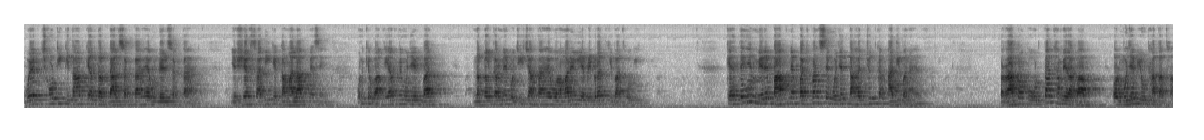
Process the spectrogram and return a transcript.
وہ ایک چھوٹی کتاب کے اندر ڈال سکتا ہے، انڈیل سکتا ہے۔ یہ شیخ سادی کے کمالات میں سے ان کے واقعات میں مجھے ایک بات نقل کرنے کو جی چاہتا ہے، وہ ہمارے لیے عبرت کی بات ہوگی۔ کہتے ہیں، میرے باپ نے بچپن سے مجھے تحجد کا عادی بنایا۔ راتوں کو اٹھتا تھا میرا باپ اور مجھے بھی اٹھاتا تھا۔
